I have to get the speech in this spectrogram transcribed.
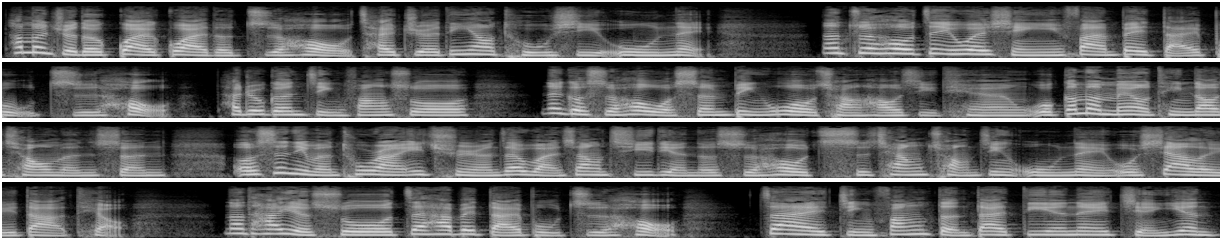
他们觉得怪怪的，之后才决定要突袭屋内。那最后这一位嫌疑犯被逮捕之后，他就跟警方说：“那个时候我生病卧床好几天，我根本没有听到敲门声，而是你们突然一群人在晚上七点的时候持枪闯进屋内，我吓了一大跳。”那他也说，在他被逮捕之后，在警方等待 DNA 检验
